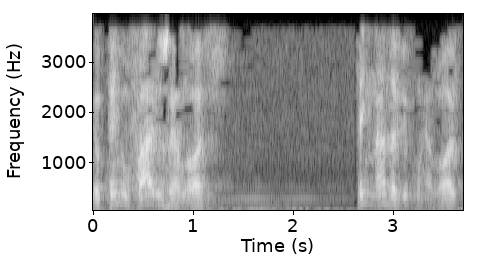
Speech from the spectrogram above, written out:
Eu tenho vários relógios. Tem nada a ver com relógio.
